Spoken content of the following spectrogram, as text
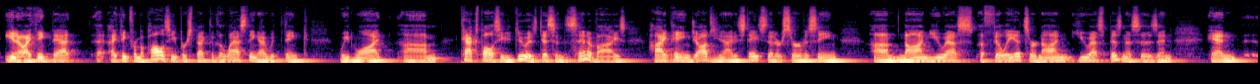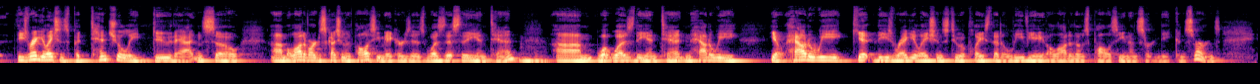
you know I think that I think from a policy perspective, the last thing I would think we'd want um, tax policy to do is disincentivize high-paying jobs in the United States that are servicing um, non-U.S. affiliates or non-U.S. businesses, and and these regulations potentially do that. And so, um, a lot of our discussion with policymakers is: was this the intent? Mm-hmm. Um, what was the intent, and how do we you know, how do we get these regulations to a place that alleviate a lot of those policy and uncertainty concerns?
